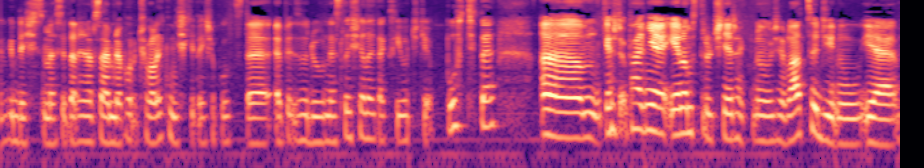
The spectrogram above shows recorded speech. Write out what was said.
když jsme si tady navzájem doporučovali knížky, takže pokud jste epizodu neslyšeli, tak si ji určitě pusťte. Um, každopádně jenom stručně řeknu, že Vládce džinů je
